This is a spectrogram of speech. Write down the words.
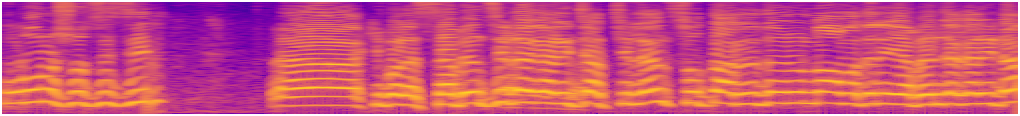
পনেরোশো সিসির কি বলে সেভেন সিটার গাড়ি চাচ্ছিলেন সো তাদের জন্য আমাদের এই অ্যাভেঞ্জা গাড়িটা।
